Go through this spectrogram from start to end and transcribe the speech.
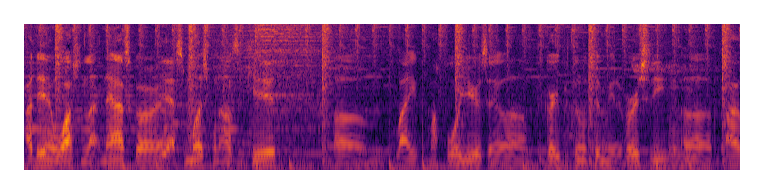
I didn't watch NASCAR Yeah. as much when I was a kid. Um, like my four years at um, the Great Bethune-Cookman University, Mm-hmm. uh, I,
